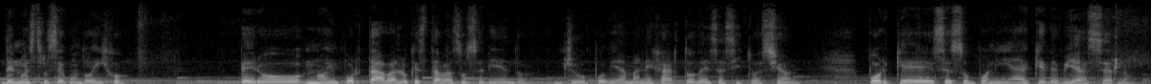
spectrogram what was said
de nuestro segundo hijo. Pero no importaba lo que estaba sucediendo, yo podía manejar toda esa situación porque se suponía que debía hacerlo.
